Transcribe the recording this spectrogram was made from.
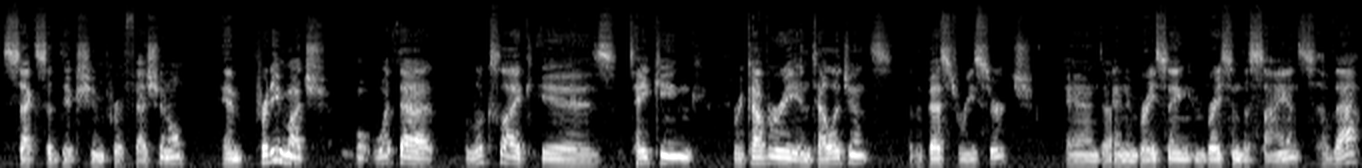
sex addiction professional. And pretty much what that looks like is taking recovery intelligence, the best research, and, uh, and embracing embracing the science of that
